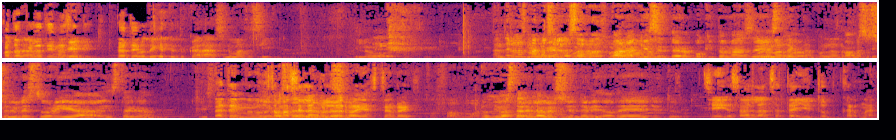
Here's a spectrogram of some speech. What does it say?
¿Cuánta o sea, pila tienes, ok. Andy? Espérate. Protégete tu cara, así nomás así. Y luego. Ponte las manos en los ojos. para que se entere un poquito más de esto recta, ponla recta, vamos a subir la story a Instagram Espérate, me gusta más estar el en la ángulo de versión. rayas, ten red. Por favor. y va a estar en la versión de video de YouTube Sí, o sea, lánzate a YouTube, carnal.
